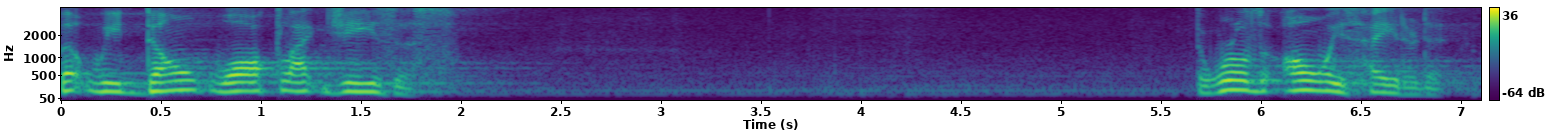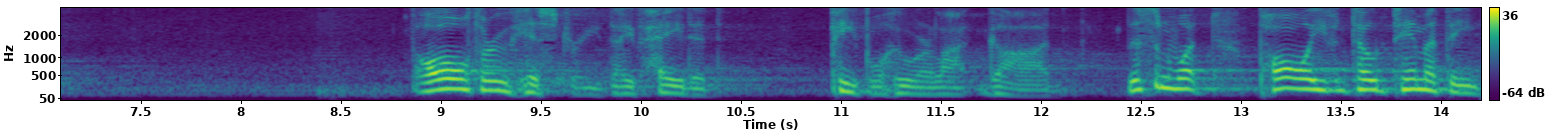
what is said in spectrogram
but we don't walk like Jesus. The world's always hated it. All through history, they've hated people who are like God. Listen what Paul even told Timothy,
